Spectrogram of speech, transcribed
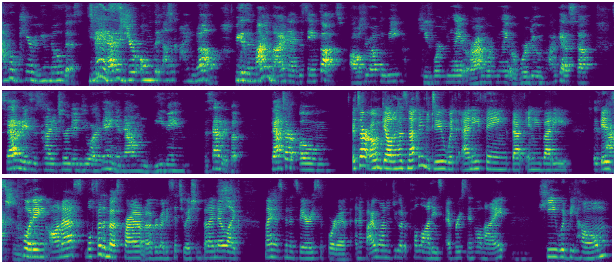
I don't care. You know this. He said, Yes. That is your own thing. I was like, I know. Because in my mind, I had the same thoughts all throughout the week. He's working late, or I'm working late, or we're doing podcast stuff. Saturdays has kind of turned into our thing, and now I'm leaving the Saturday. But that's our own. it's our own guilt. It has nothing to do with anything that anybody Is, is putting on us. Well, for the most part, I don't know everybody's situation, but I know like my husband is very supportive. And if I wanted to go to Pilates every single night, Mhm. he would be home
